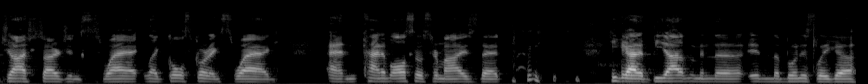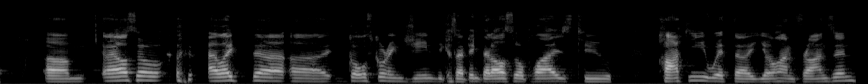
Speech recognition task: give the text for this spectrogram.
Josh Sargent swag, like goal scoring swag and kind of also surmised that he got it beat out of him in the in the Bundesliga. Um, I also I like the uh, goal scoring gene because I think that also applies to hockey with uh, Johan Franzen,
